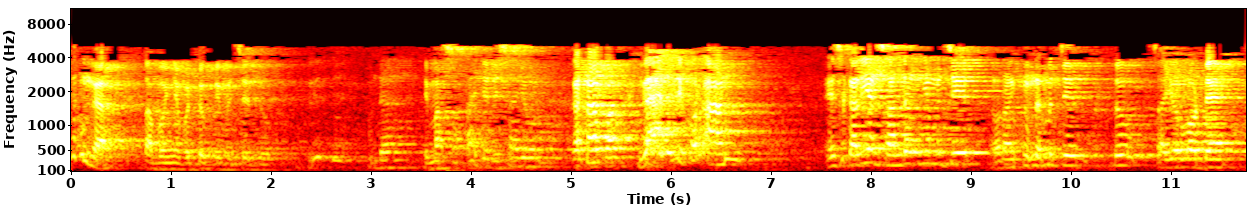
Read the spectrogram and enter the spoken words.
Tahu nggak tabunya beduk di masjid tuh? Gitu. Udah dimasak aja di sayur. Kenapa? Nggak ada di Quran. Eh sekalian sandalnya masjid, orang yang udah masjid tuh sayur lodeh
